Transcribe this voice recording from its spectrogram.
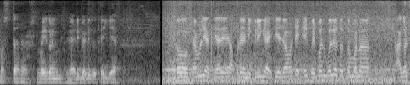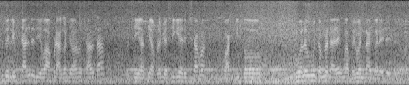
મસ્ત નહીં તો રેડી બેડી તો થઈ ગયા. તો ફેમિલી અત્યારે આપણે નીકળી ગયા આઈટીઆઈ જવા માટે. એક ભાઈબંધ બોલ્યો તો તો મને આગળ સુધી લિફ્ટ ચાલી દીધી. હવે આપણે આગળ જવાનું ચાલતા. પછી અહીંયાથી આપણે બેસી ગયા રિક્ષામાં. બાકી તો બોલે હું તમને ડાયરેક્ટમાં ભાઈબંધના ઘરે જઈને જવા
